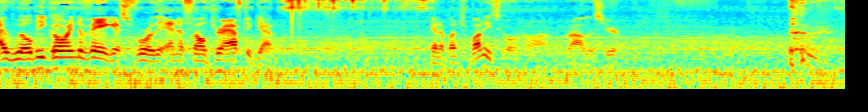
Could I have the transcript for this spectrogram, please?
I will be going to Vegas for the NFL draft again. Got a bunch of buddies going on around this year.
